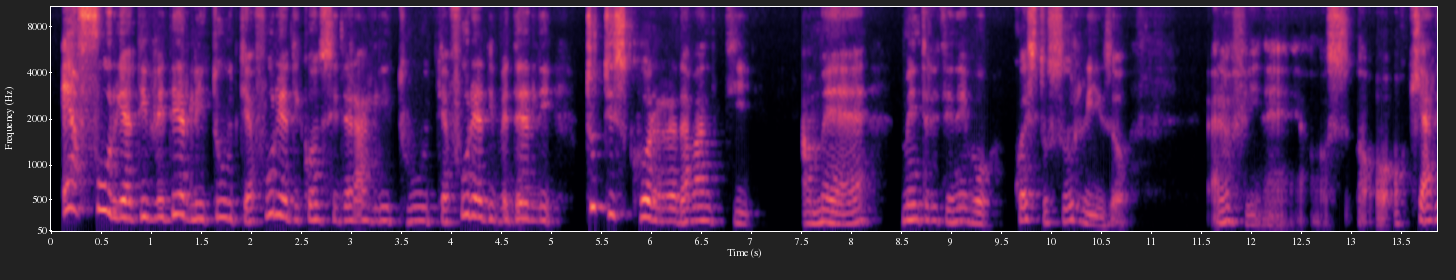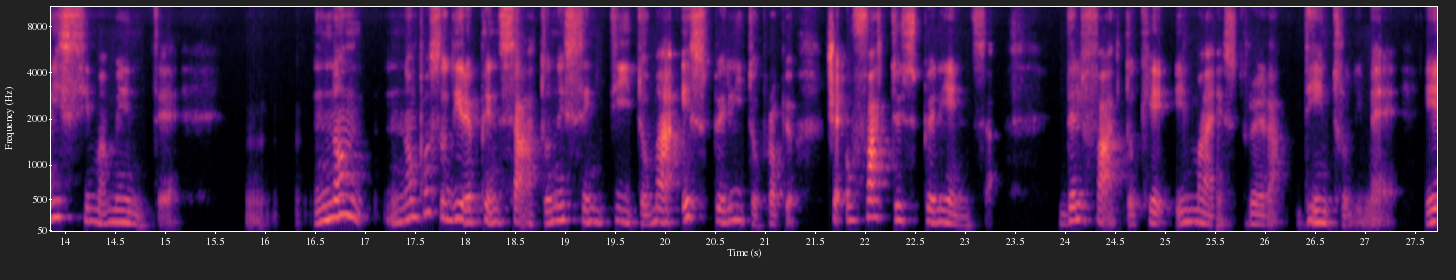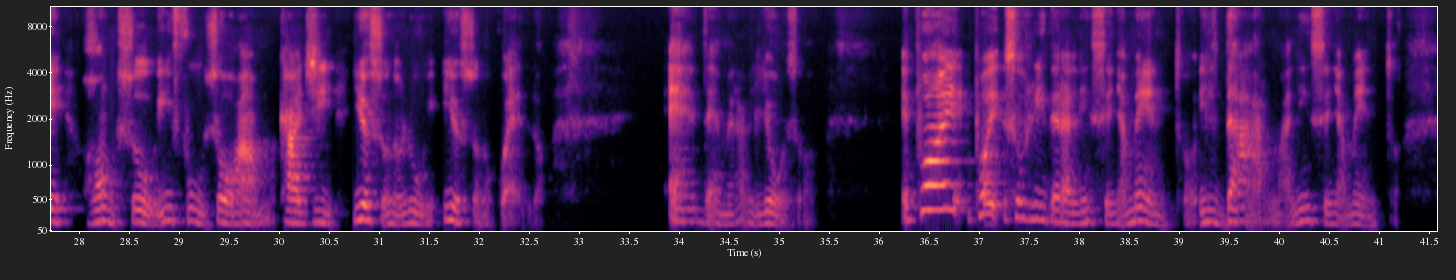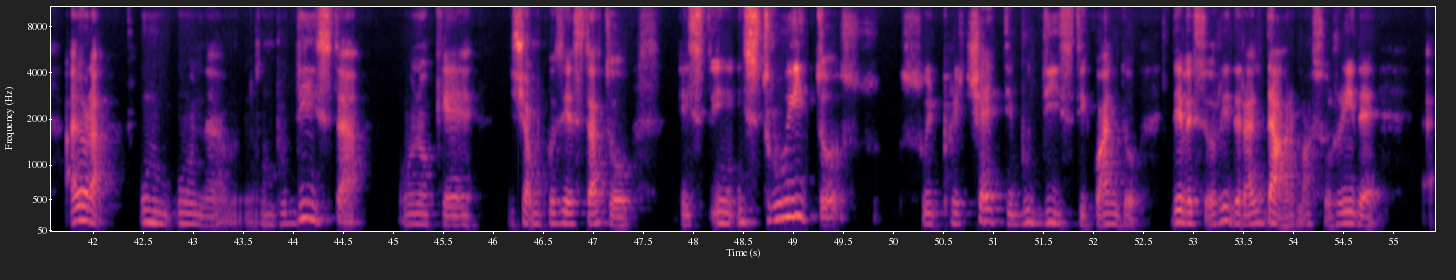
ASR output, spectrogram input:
e a furia di vederli tutti, a furia di considerarli tutti, a furia di vederli tutti scorrere davanti a me, mentre tenevo questo sorriso, alla fine ho ho chiarissimamente, mhmm non non posso dire pensato né sentito, ma esperito proprio, cioè ho fatto esperienza del fatto che il maestro era dentro di me e Hong So, Ifu, Soham, Kaji, io sono lui, io sono quello. Ed è meraviglioso. E poi poi sorridere all'insegnamento, il dharma, l'insegnamento. Allora un un un buddista, uno che diciamo così, è stato ist istruito su sui precetti buddisti quando deve sorridere al Dharma, sorride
